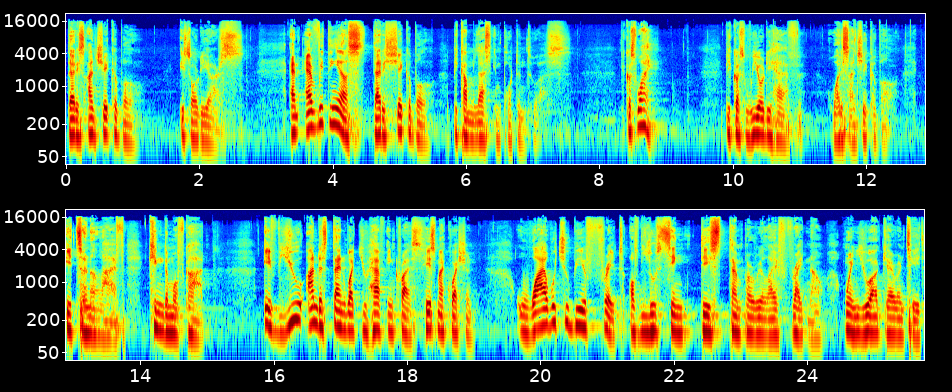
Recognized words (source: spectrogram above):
that is unshakable is already ours. And everything else that is shakable become less important to us. Because why? Because we already have what is unshakable eternal life, kingdom of God. If you understand what you have in Christ, here's my question Why would you be afraid of losing this temporary life right now when you are guaranteed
